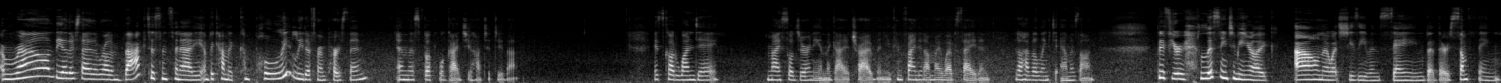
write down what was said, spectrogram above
around the other side of the world, and back to Cincinnati and become a completely different person. And this book will guide you how to do that. It's called One Day My Soul Journey in the Gaia Tribe, and you can find it on my website and It'll have a link to Amazon. But if you're listening to me and you're like, I don't know what she's even saying, but there's something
